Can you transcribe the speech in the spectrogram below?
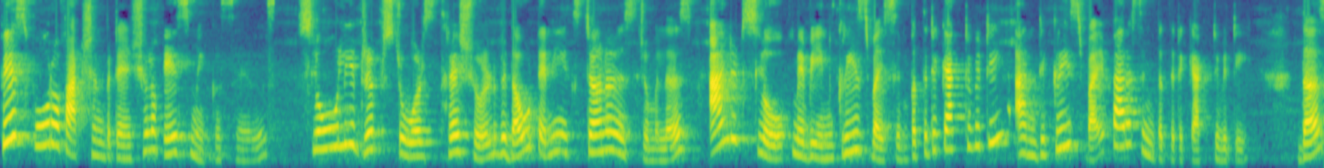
Phase 4 of action potential of pacemaker cells slowly drifts towards threshold without any external stimulus and its slope may be increased by sympathetic activity and decreased by parasympathetic activity thus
